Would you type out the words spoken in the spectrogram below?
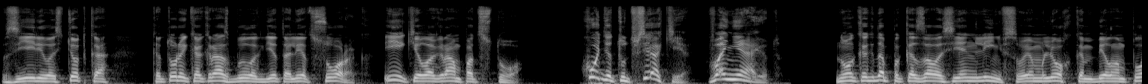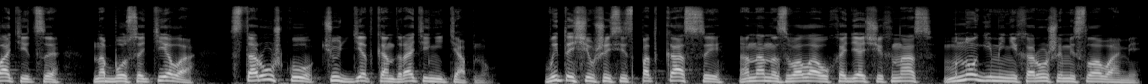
взъярилась тетка, которой как раз было где-то лет сорок и килограмм под сто. Ходят тут всякие, воняют. Ну а когда показалась Янь Линь в своем легком белом платьице на босса тела, Старушку чуть дед Кондратий не тяпнул. Вытащившись из-под кассы, она назвала уходящих нас многими нехорошими словами,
